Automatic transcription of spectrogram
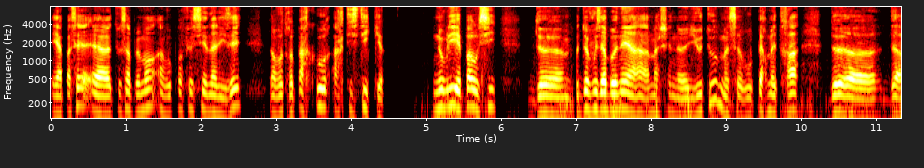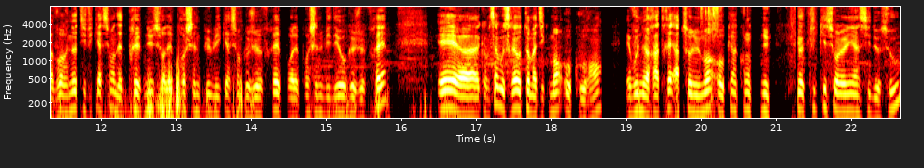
et à passer tout simplement à vous professionnaliser dans votre parcours artistique. N'oubliez pas aussi de, vous abonner à ma chaîne YouTube. Ça vous permettra euh, d'avoir une notification, d'être prévenu sur les prochaines publications que je ferai, pour les prochaines vidéos que je ferai. Et euh, comme ça, vous serez automatiquement au courant et vous ne raterez absolument aucun contenu. Cliquez sur le lien ci-dessous.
